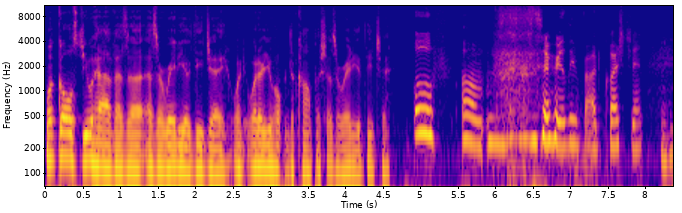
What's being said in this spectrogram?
what goals do you have as a as a radio DJ? What what are you hoping to accomplish as a radio DJ? Oof. Um, that's a really broad question. Mm-hmm.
